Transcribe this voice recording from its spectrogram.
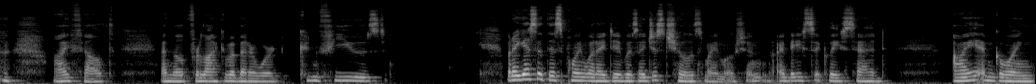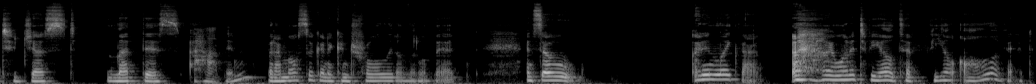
I felt, and for lack of a better word, confused. But I guess at this point, what I did was I just chose my emotion. I basically said, I am going to just let this happen, but I'm also going to control it a little bit. And so I didn't like that. I wanted to be able to feel all of it.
